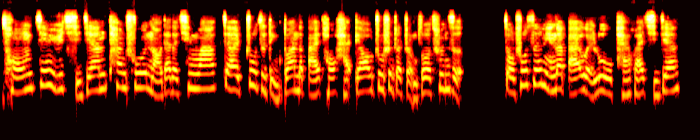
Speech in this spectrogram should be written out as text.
从鲸鱼鳍间探出脑袋的青蛙，在柱子顶端的白头海雕注视着整座村子。走出森林的白尾鹿徘徊其间，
